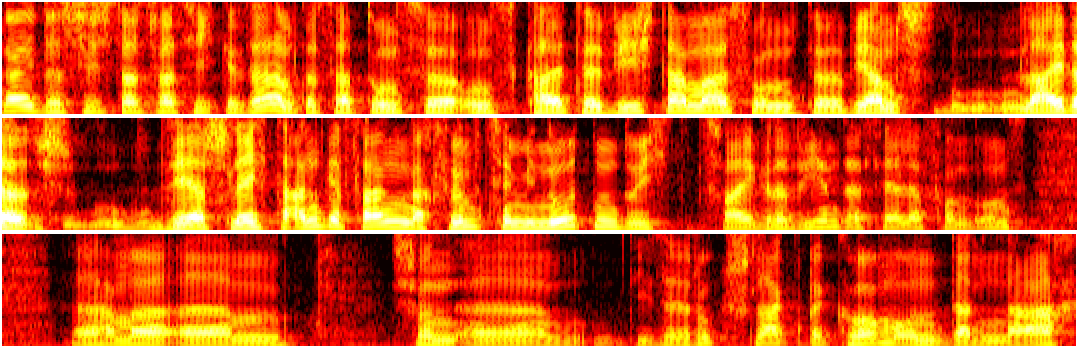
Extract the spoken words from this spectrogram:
Nein, das ist das, was ich gesagt habe. Das hat uns, äh, uns kalt erwischt damals und äh, wir haben leider sch sehr schlecht angefangen. Nach 15 Minuten durch zwei gravierende Fälle von uns äh, haben wir ähm, schon äh, diesen Rückschlag bekommen und danach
